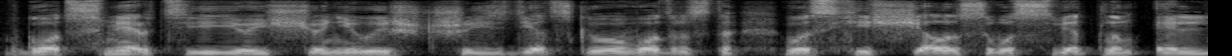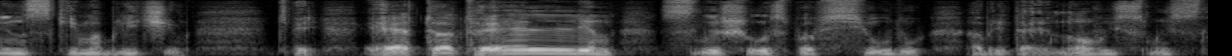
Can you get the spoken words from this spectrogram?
в год смерти ее еще не вышедшая из детского возраста, восхищалась его светлым эллинским обличием. Теперь «этот Эллин» слышалось повсюду, обретая новый смысл.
